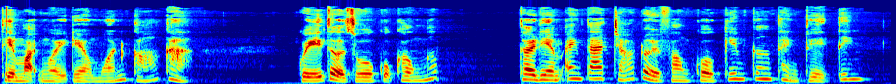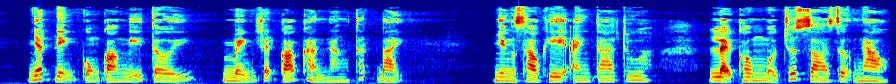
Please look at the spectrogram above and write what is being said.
thì mọi người đều muốn có cả. Quý tử du cũng không ngốc, thời điểm anh ta tráo đổi phòng cổ kim cương thành thủy tinh, nhất định cũng có nghĩ tới mình rất có khả năng thất bại. Nhưng sau khi anh ta thua, lại không một chút do dự nào,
